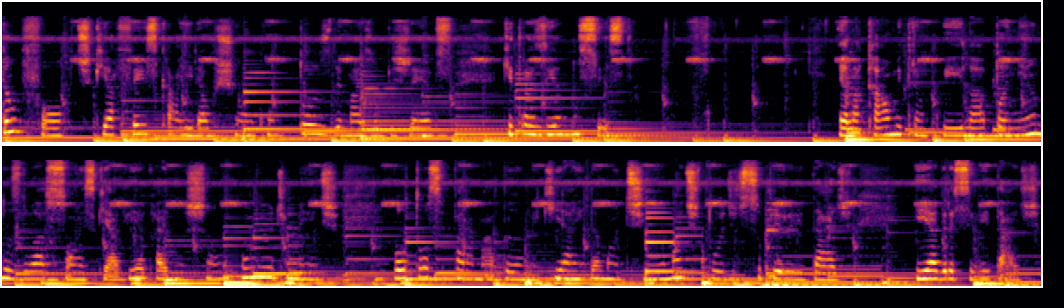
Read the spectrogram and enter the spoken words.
tão forte que a fez cair ao chão com todos os demais objetos que trazia no cesto. Ela, calma e tranquila, apanhando as doações que havia caído no chão, humildemente voltou-se para a madame, que ainda mantinha uma atitude de superioridade e agressividade,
